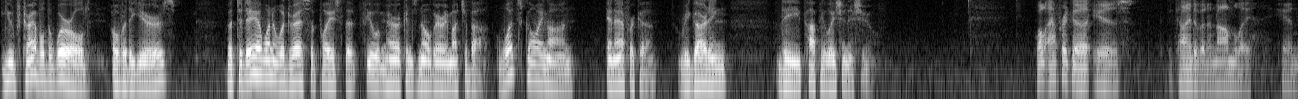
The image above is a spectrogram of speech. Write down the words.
you've traveled the world over the years, but today I want to address a place that few Americans know very much about. What's going on in Africa regarding the population issue? Well, Africa is kind of an anomaly in,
